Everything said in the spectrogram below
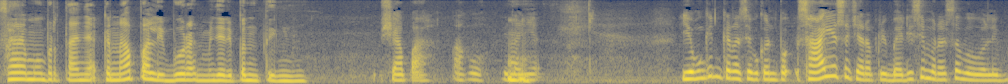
saya mau bertanya kenapa liburan menjadi penting? Siapa? Aku ditanya. Ya mungkin karena saya bukan saya secara pribadi sih merasa bahwa lib-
